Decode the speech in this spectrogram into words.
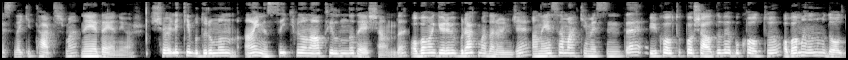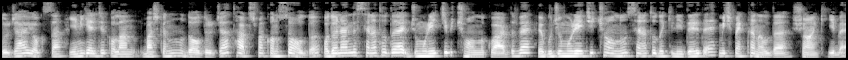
arasındaki tartışma neye dayanıyor? Şöyle ki bu durumun aynısı 2016 yılında da yaşandı. Obama görevi bırakmadan önce Anayasa Mahkemesi'nde bir koltuk boşaldı ve bu koltuğu Obama'nın mı dolduracağı yoksa yeni gelecek olan başkanın mı dolduracağı tartışma konusu oldu. O dönemde Senato'da cumhuriyetçi bir çoğunluk vardı ve, ve bu cumhuriyetçi çoğunluğun Senato'daki lideri de Mitch McConnell'dı şu anki gibi.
